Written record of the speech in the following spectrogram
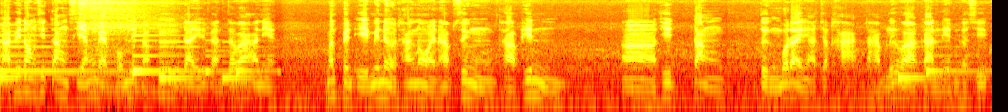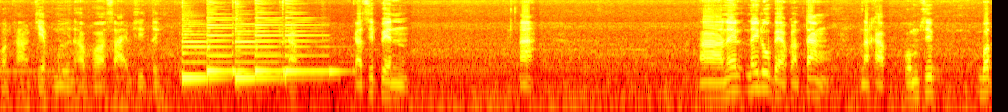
ถ้าพี่น้องที่ตั้งเสียงแบบผมนี่ก็คือได้ด้วยกัน แต่ว่าอันนี้มันเป็น A minor ทางน้อยนะครับ ซึ่งถ้าพินที่ตั้งตึงบ่ได้เนี่ยอาจจะขาดนะครับ หรือว่าการเล่นก็สิค่อนข้างเจ็บมือนะครับเพราะสายมันสิตึง ก็สิเป็นอะอ่าในในรูปแบบการตั้งนะครับ ผมสิบด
